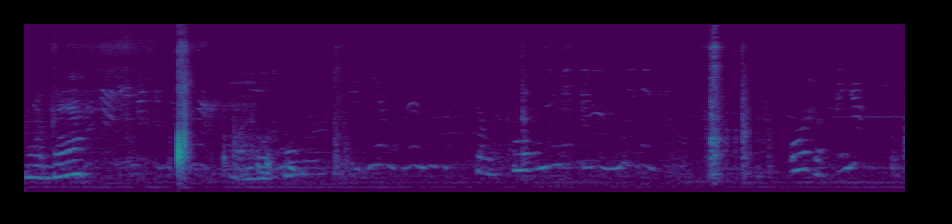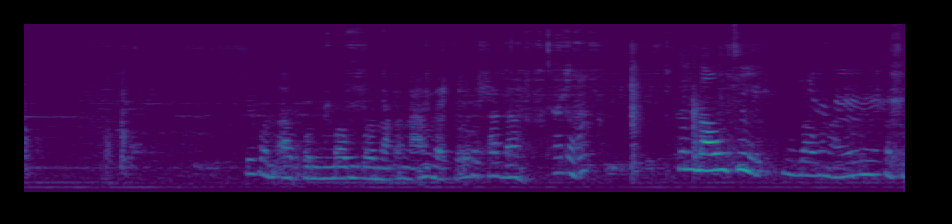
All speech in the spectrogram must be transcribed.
Nguồn thế. Chứ còn ở quần bông vừa mặc áo ngắn lệch với cái sát đâu. sát rồi cân bông chị Bông này có chú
